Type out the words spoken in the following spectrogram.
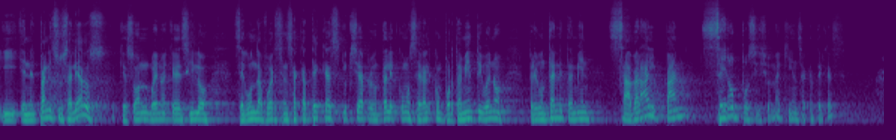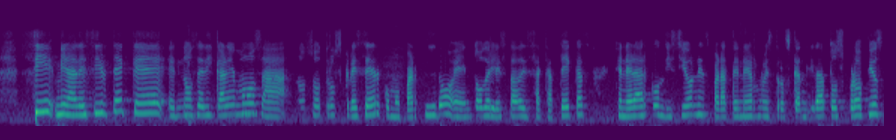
Y en el PAN y sus aliados, que son, bueno, hay que decirlo, segunda fuerza en Zacatecas. Yo quisiera preguntarle cómo será el comportamiento y, bueno, preguntarle también, ¿sabrá el PAN ser oposición aquí en Zacatecas? Sí, mira, decirte que eh, nos dedicaremos a nosotros crecer como partido en todo el estado de Zacatecas, generar condiciones para tener nuestros candidatos propios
